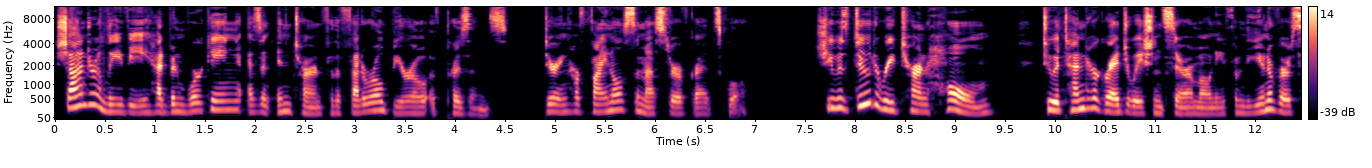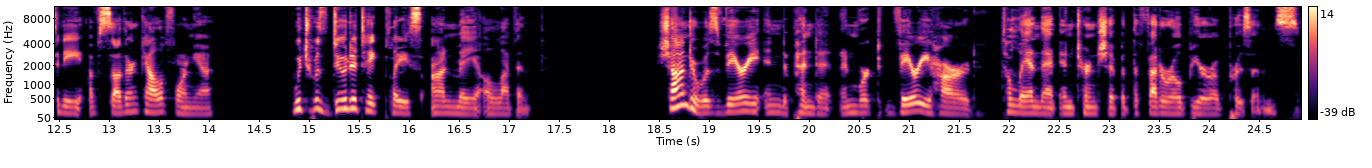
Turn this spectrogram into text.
Chandra Levy had been working as an intern for the Federal Bureau of Prisons during her final semester of grad school. She was due to return home to attend her graduation ceremony from the University of Southern California, which was due to take place on May 11th. Chandra was very independent and worked very hard to land that internship at the Federal Bureau of Prisons.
